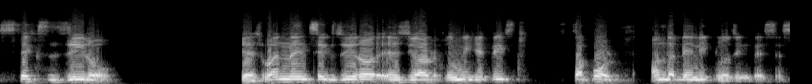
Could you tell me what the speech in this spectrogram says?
six zero your immediately support six zero daily closing basis. Support on the daily closing basis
